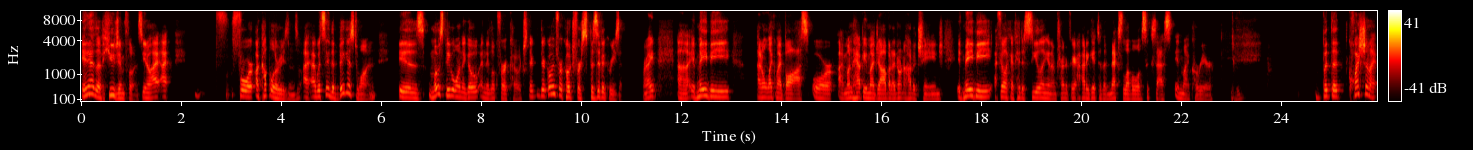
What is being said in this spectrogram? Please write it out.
It has a huge influence. You know, I, I for a couple of reasons. I, I, would say the biggest one is most people when they go and they look for a coach, they're they're going for a coach for a specific reason, right? Uh, it may be I don't like my boss, or I'm unhappy in my job, but I don't know how to change. It may be I feel like I've hit a ceiling and I'm trying to figure out how to get to the next level of success in my career. Mm-hmm but the question I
